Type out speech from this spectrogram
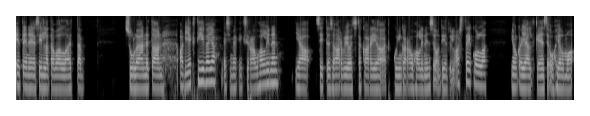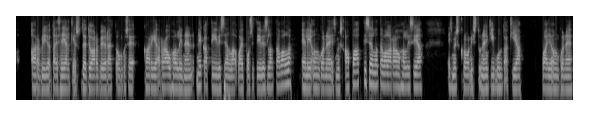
etenee sillä tavalla, että sulle annetaan adjektiiveja, esimerkiksi rauhallinen, ja sitten sä arvioit sitä karjaa, että kuinka rauhallinen se on tietyllä asteikolla, jonka jälkeen se ohjelma arvio, tai sen jälkeen sun täytyy arvioida, että onko se karja rauhallinen negatiivisella vai positiivisella tavalla. Eli onko ne esimerkiksi apaattisella tavalla rauhallisia, esimerkiksi kroonistuneen kivun takia, vai onko ne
